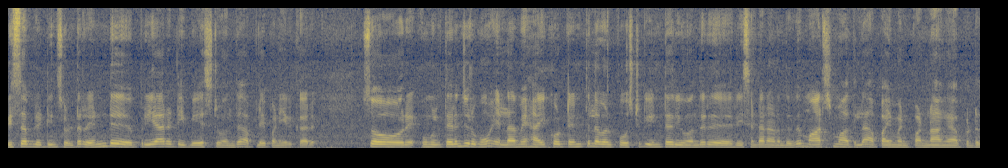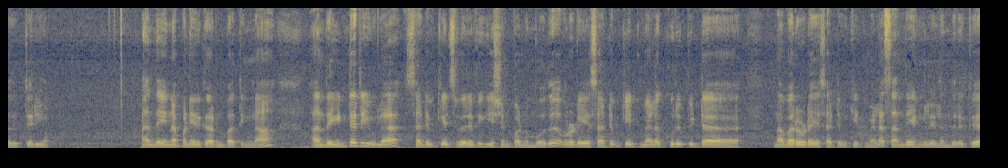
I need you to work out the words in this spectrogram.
டிசபிலிட்டின்னு சொல்லிட்டு ரெண்டு ப்ரியாரிட்டி பேஸ்டு வந்து அப்ளை பண்ணியிருக்காரு. ஸோ உங்களுக்கு தெரிஞ்சிருக்கும் எல்லாமே ஹைகோர்ட் டென்த் லெவல் போஸ்ட்டுக்கு இன்டர்வியூ வந்து ரீசெண்டாக நடந்தது. மார்ச் மாதத்தில் அப்பாயின்மெண்ட் பண்ணாங்க அப்படின்றது தெரியும். அந்த என்ன பண்ணியிருக்காருன்னு பார்த்தீங்கன்னா அந்த இன்டர்வியூவில் சர்டிஃபிகேட்ஸ் வெரிஃபிகேஷன் பண்ணும்போது அவருடைய சர்டிஃபிகேட் மேலே குறிப்பிட்ட நபருடைய சர்டிஃபிகேட் மேலே சந்தேகங்கள் எழுந்திருக்கு.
